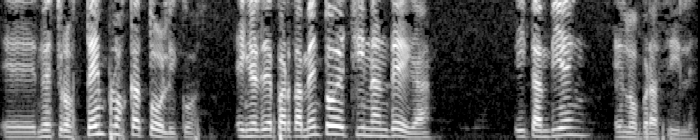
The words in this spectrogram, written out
eh, nuestros templos católicos en el departamento de Chinandega y también en los Brasiles.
